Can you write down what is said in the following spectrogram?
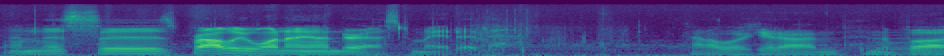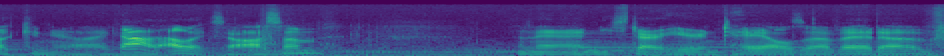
And this is probably one I underestimated. Kind of look it on in the book and you're like, oh, that looks awesome. And then you start hearing tales of it of,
